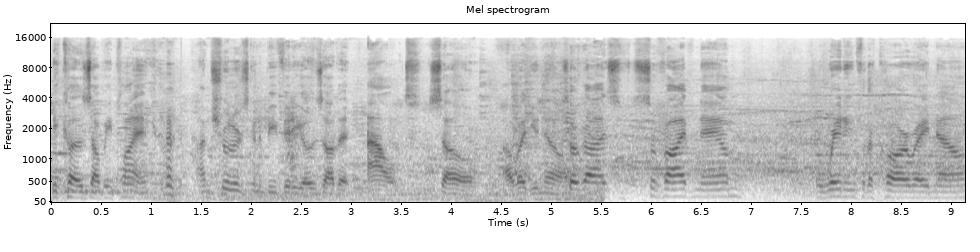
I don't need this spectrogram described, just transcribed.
because I'll be playing. I'm sure there's gonna be videos of it out, so I'll let you know. So guys, survived NAMM. We're waiting for the car right now.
